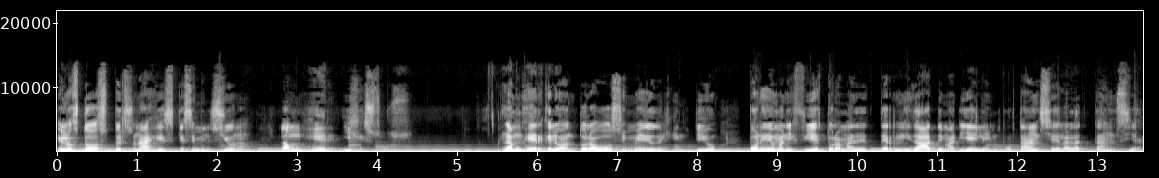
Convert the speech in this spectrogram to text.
En los dos personajes que se mencionan, la mujer y Jesús. La mujer que levantó la voz en medio del gentío pone de manifiesto la maternidad de María y la importancia de la lactancia.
